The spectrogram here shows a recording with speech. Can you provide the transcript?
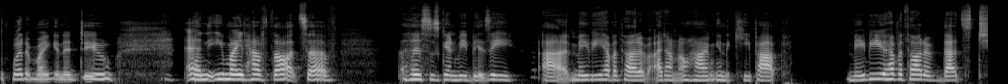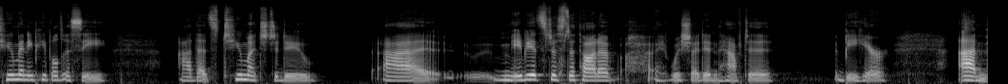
what am I going to do? And you might have thoughts of, this is going to be busy. Uh, maybe you have a thought of, I don't know how I'm going to keep up. Maybe you have a thought of, that's too many people to see. Uh, that's too much to do. Uh, maybe it's just a thought of, oh, I wish I didn't have to be here. Um,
